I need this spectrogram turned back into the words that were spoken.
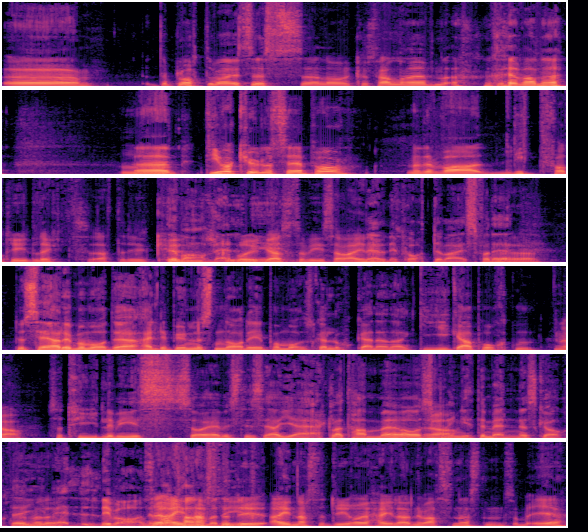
Uh, The Plot Devices, eller krystallrevene. Mm. uh, de var kule å se på, men det var litt for tydelig at de kun skulle brukes til å vise veien Veldig ut. device. For det. Eh, Du ser det på en måte helt i begynnelsen, når de på en måte skal lukke denne gigaporten. ja. Så tydeligvis så er hvis de ser jækla tamme og Ja. etter mennesker. Det er det. veldig vanlig. Altså, det er eneste, dyr, eneste dyret i hele universet nesten som er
